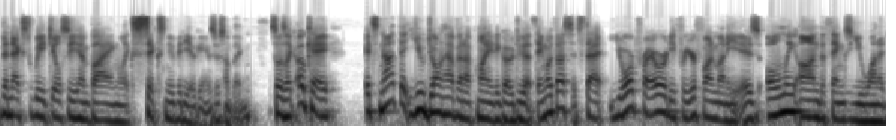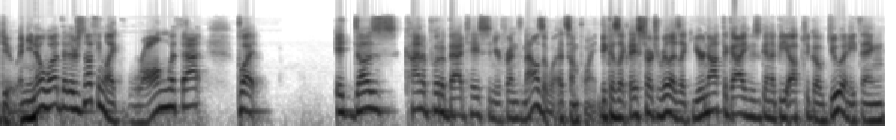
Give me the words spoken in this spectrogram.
the next week you'll see him buying like six new video games or something. So it's like, okay, it's not that you don't have enough money to go do that thing with us. It's that your priority for your fun money is only on the things you want to do. And you know what? There's nothing like wrong with that, but it does kind of put a bad taste in your friends' mouths at, at some point because like they start to realize like you're not the guy who's going to be up to go do anything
